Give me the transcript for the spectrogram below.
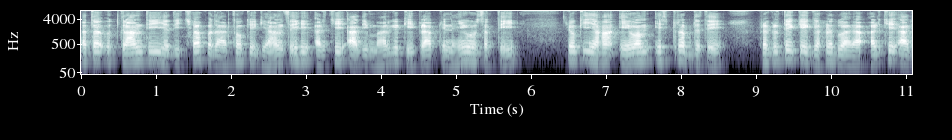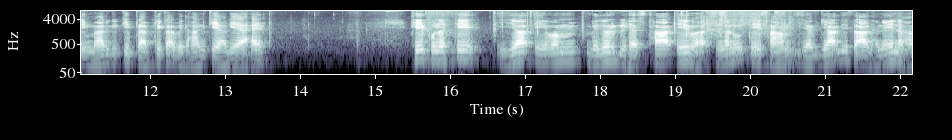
अतः उत्क्रांति यदि छह पदार्थों के ज्ञान से ही अर्ची आदि मार्ग की प्राप्ति नहीं हो सकती, क्योंकि यहाँ एवं इस शब्द से प्रकृति के ग्रहण द्वारा अर्चे आदि मार्ग की प्राप्ति का विधान किया गया है। कि पुनस्ते य एवं विदुर्गृहस्था एव ननु तेषा यज्ञादि साधन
